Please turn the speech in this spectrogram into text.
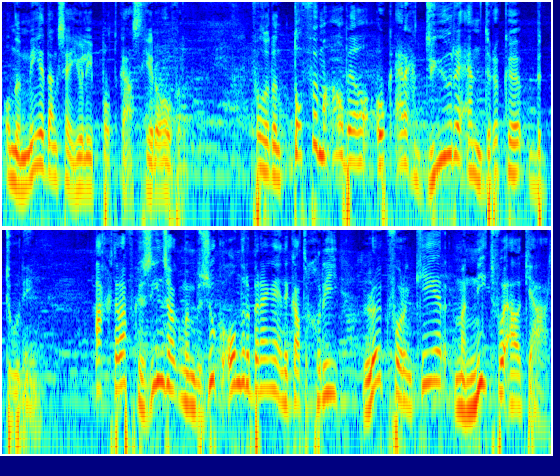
Onder meer dankzij jullie podcast hierover. Ik vond het een toffe, maar al al ook erg dure en drukke bedoeling. Achteraf gezien zou ik mijn bezoek onderbrengen in de categorie leuk voor een keer, maar niet voor elk jaar.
